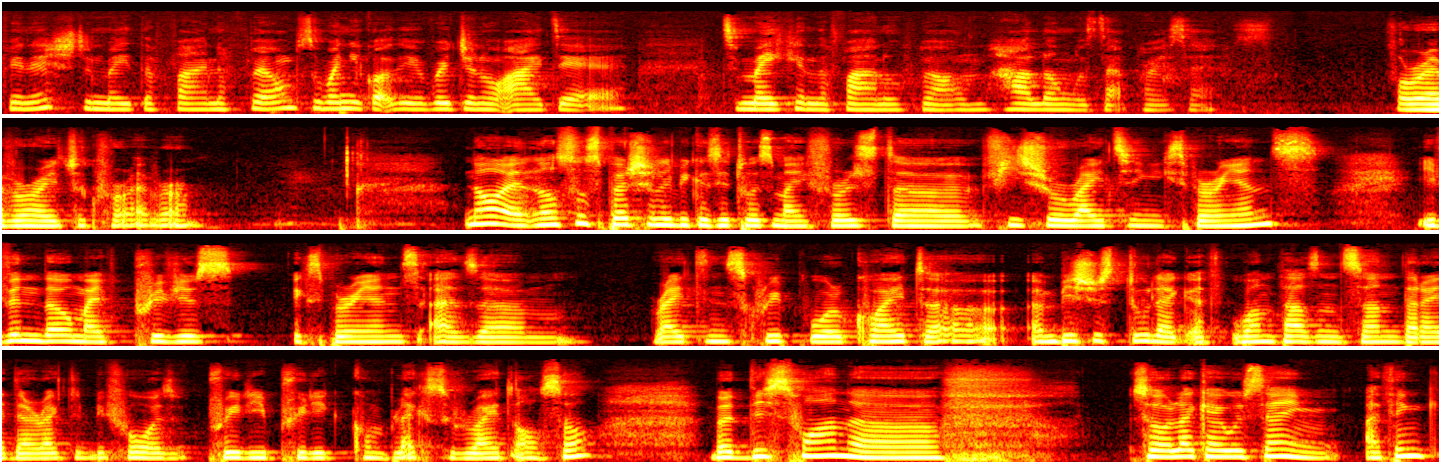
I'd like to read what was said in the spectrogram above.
finished and made the final film? So when you got the original idea, to making the final film? How long was that process? Forever. It took forever. No, and also especially because it was my first uh, feature writing experience. Even though my previous experience as um, writing script were quite uh, ambitious too, like a 1000 Sun that I directed before was pretty, pretty complex to write also. But this one, uh, so like I was saying, I think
